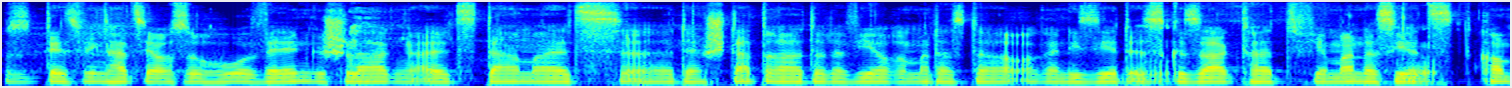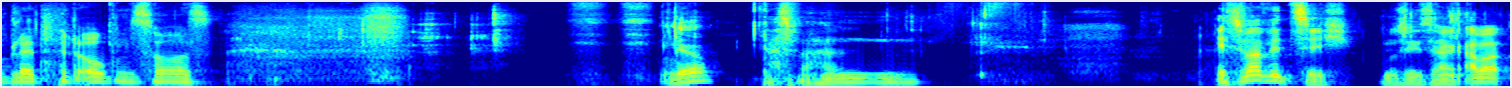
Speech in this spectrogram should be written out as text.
Also deswegen hat es ja auch so hohe Wellen geschlagen, als damals äh, der Stadtrat oder wie auch immer das da organisiert ist, gesagt hat, wir machen das jetzt komplett mit Open Source. ja. Das war ein es war witzig, muss ich sagen. Aber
